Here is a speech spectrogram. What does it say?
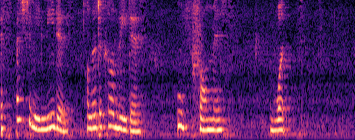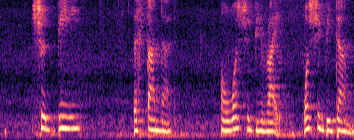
especially leaders, political leaders who promise what should be the standard or what should be right, what should be done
